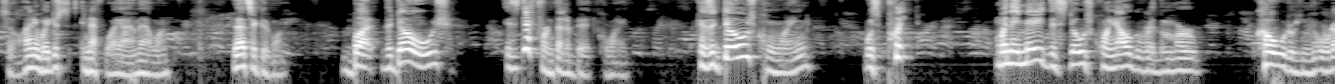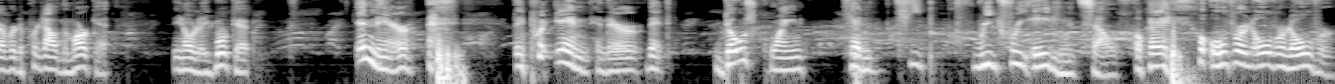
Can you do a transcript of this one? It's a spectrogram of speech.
So anyway, just an FYI on that one. That's a good one. But the Doge is different than a Bitcoin because the Dogecoin was put when they made this Dogecoin algorithm or code or, or whatever to put it out in the market, you know, to work it. In there, they put in in there that Dogecoin can keep recreating itself, okay? over and over and over.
